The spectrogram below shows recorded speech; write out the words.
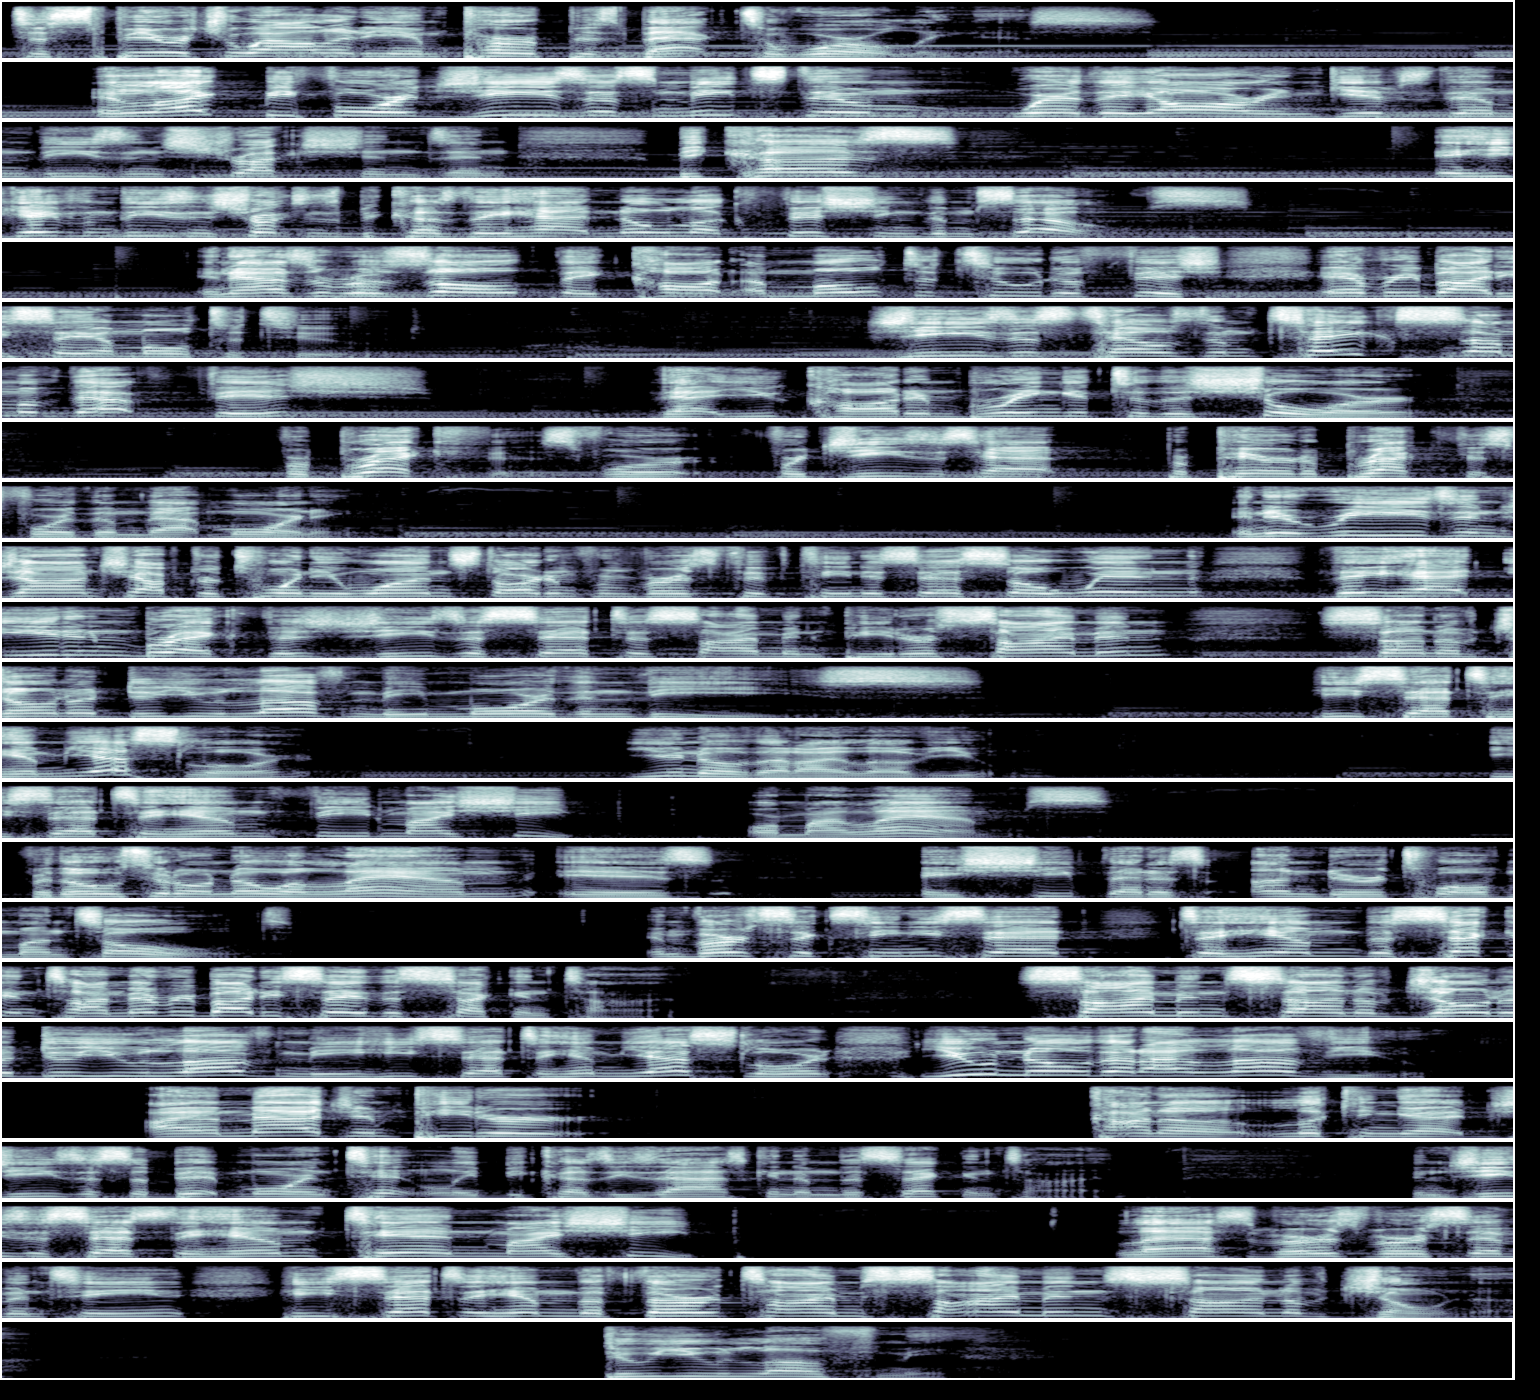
to spirituality and purpose back to worldliness. And like before, Jesus meets them where they are and gives them these instructions. And because and he gave them these instructions because they had no luck fishing themselves. And as a result, they caught a multitude of fish. Everybody say a multitude. Jesus tells them, Take some of that fish that you caught and bring it to the shore for breakfast. For, for Jesus had prepared a breakfast for them that morning. And it reads in John chapter 21, starting from verse 15, it says, So when they had eaten breakfast, Jesus said to Simon Peter, Simon, son of Jonah, do you love me more than these? He said to him, Yes, Lord. You know that I love you. He said to him, Feed my sheep or my lambs. For those who don't know, a lamb is a sheep that is under 12 months old. In verse 16, he said to him the second time, everybody say the second time. Simon, son of Jonah, do you love me? He said to him, Yes, Lord. You know that I love you. I imagine Peter kind of looking at Jesus a bit more intently because he's asking him the second time. And Jesus says to him, Tend my sheep. Last verse, verse 17. He said to him the third time, Simon, son of Jonah, do you love me?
